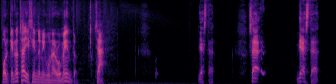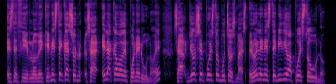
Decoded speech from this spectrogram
porque no está diciendo ningún argumento. O sea, Ya está. O sea, ya está. Es decir, lo de que en este caso, o sea, él acaba de poner uno, ¿eh? O sea, yo os he puesto muchos más, pero él en este vídeo ha puesto uno,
